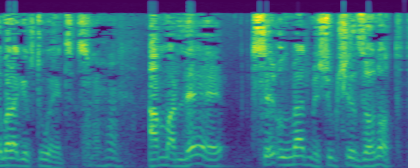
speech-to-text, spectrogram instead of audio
Gemara gives two answers. Amar le ulmad meshuk shel zonot.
